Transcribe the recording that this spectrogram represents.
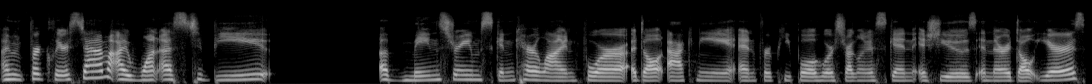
I mean, for ClearStem, I want us to be a mainstream skincare line for adult acne and for people who are struggling with skin issues in their adult years,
